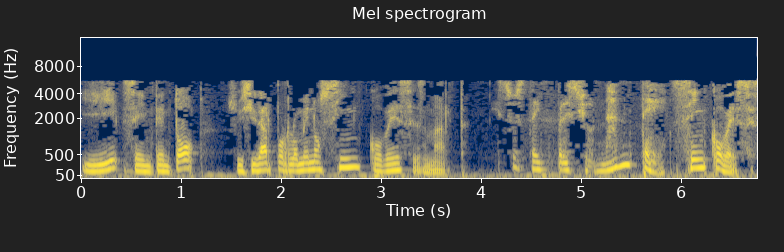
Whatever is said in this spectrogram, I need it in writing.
y se intentó suicidar por lo menos cinco veces, Marta. Eso está impresionante. Cinco veces.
